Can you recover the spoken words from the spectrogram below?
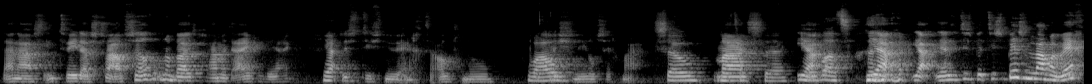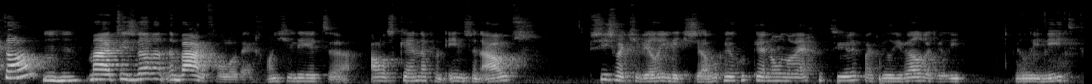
daarnaast in 2012 zelf ook naar buiten gegaan met eigen werk. Ja. Dus het is nu echt autonoom, Wauw. professioneel zeg maar. Zo, Maar- dat is eh ja. wat. Ja, ja, ja het, is, het is best een lange weg dan. Mhm. Maar het is wel een, een waardevolle weg, want je leert alles kennen van ins en outs. Precies wat je wil. Je leert jezelf ook heel goed kennen onderweg natuurlijk. Wat wil je wel, wat wil je, wil je niet.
